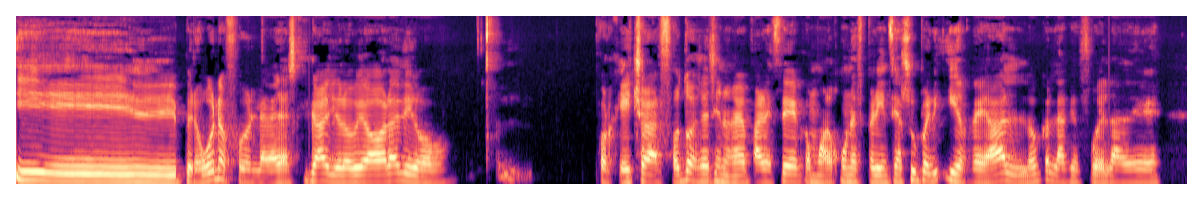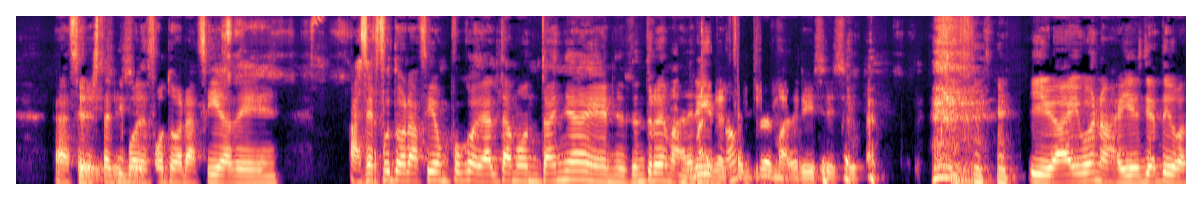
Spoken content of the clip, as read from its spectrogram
Y, pero bueno, fue, la verdad es que, claro, yo lo veo ahora, digo, porque he hecho las fotos, ¿eh? sino me parece como alguna experiencia súper irreal, ¿no? La que fue la de, hacer este tipo de fotografía, de hacer fotografía un poco de alta montaña en el centro de Madrid. En el centro de Madrid, sí, sí. y ahí, bueno, ahí ya te digo,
